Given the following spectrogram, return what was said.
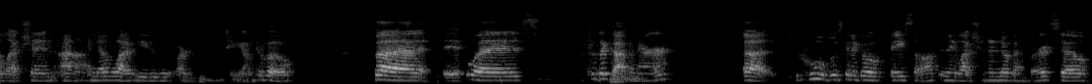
election. Uh, I know a lot of you are too young to vote, but it was for the governor, uh, who was going to go face off in the election in November. So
